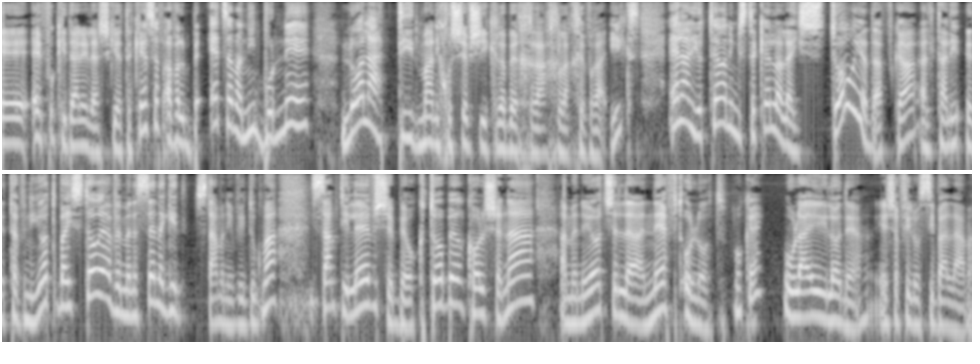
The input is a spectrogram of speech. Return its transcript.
אה, איפה כדאי לי להשקיע את הכסף, אבל בעצם אני בונה לא על העתיד מה אני חושב שיקרה בהכרח לחברה X, אלא יותר אני מסתכל על ההיסטוריה דווקא, על תלי, תבניות בהיסטוריה ומנסה נגיד, סתם אני אביא דוגמה, שמתי לב שבאוקטובר כל שנה המניות של הנפט עולות, אוקיי? אולי לא יודע יש אפילו סיבה למה.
